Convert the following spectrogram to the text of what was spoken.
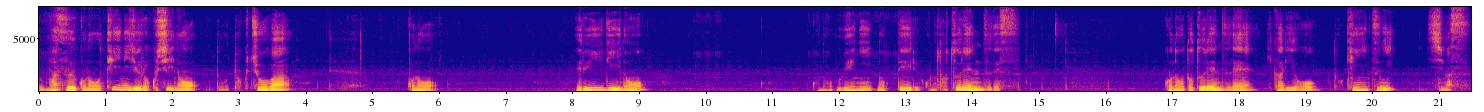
まずこの T26C の特徴はこの LED のこの上に乗っているこの凸レンズです。この凸レンズで光を均一にします。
